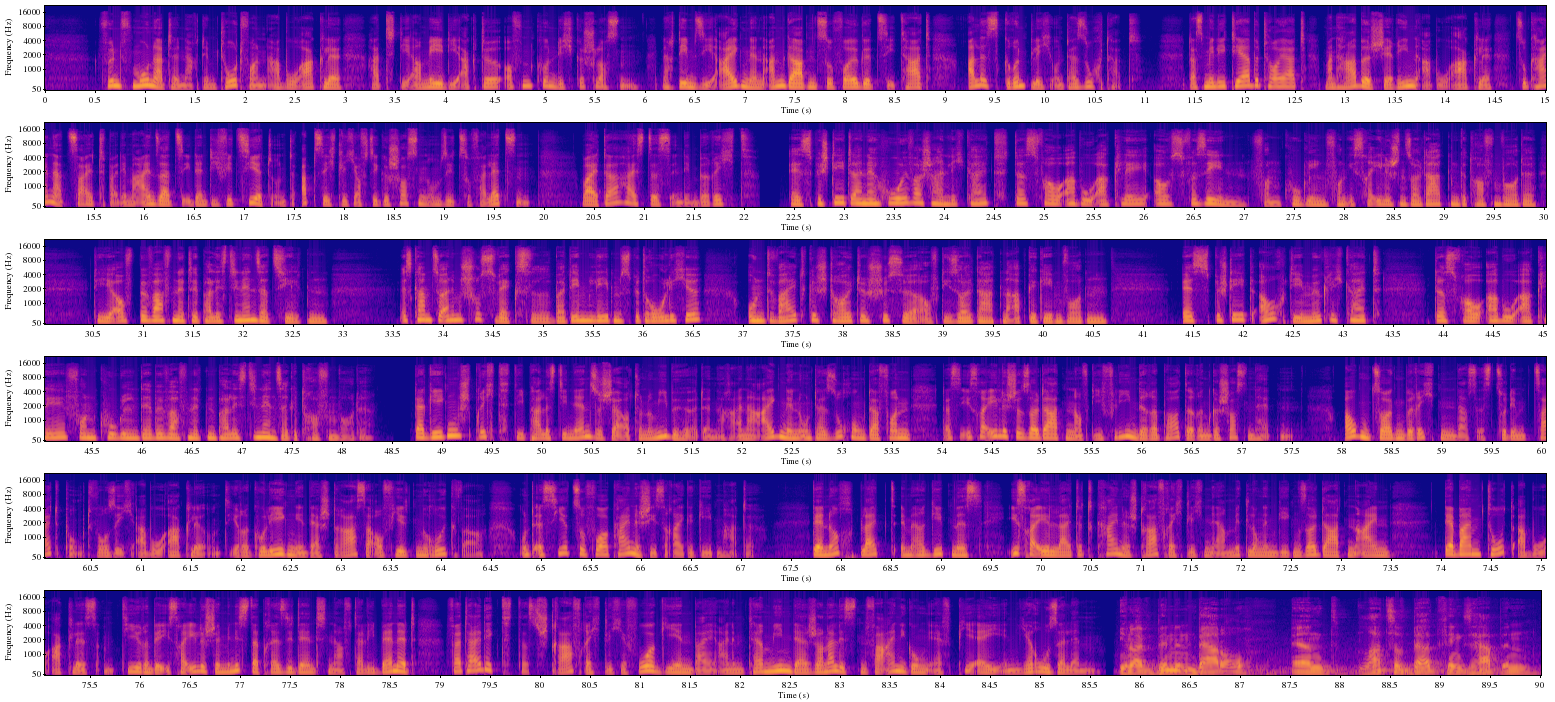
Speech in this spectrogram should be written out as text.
Fünf Monate nach dem Tod von Abu Akle hat die Armee die Akte offenkundig geschlossen, nachdem sie eigenen Angaben zufolge, Zitat, alles gründlich untersucht hat. Das Militär beteuert, man habe Sherin Abu Akle zu keiner Zeit bei dem Einsatz identifiziert und absichtlich auf sie geschossen, um sie zu verletzen. Weiter heißt es in dem Bericht es besteht eine hohe Wahrscheinlichkeit, dass Frau Abu Akleh aus Versehen von Kugeln von israelischen Soldaten getroffen wurde, die auf bewaffnete Palästinenser zielten. Es kam zu einem Schusswechsel, bei dem lebensbedrohliche und weit gestreute Schüsse auf die Soldaten abgegeben wurden. Es besteht auch die Möglichkeit, dass Frau Abu Akleh von Kugeln der bewaffneten Palästinenser getroffen wurde. Dagegen spricht die palästinensische Autonomiebehörde nach einer eigenen Untersuchung davon, dass israelische Soldaten auf die fliehende Reporterin geschossen hätten. Augenzeugen berichten, dass es zu dem Zeitpunkt, wo sich Abu Akle und ihre Kollegen in der Straße aufhielten, ruhig war und es hier zuvor keine Schießerei gegeben hatte. Dennoch bleibt im Ergebnis, Israel leitet keine strafrechtlichen Ermittlungen gegen Soldaten ein. Der beim Tod Abu Akles amtierende israelische Ministerpräsident Naftali Bennett verteidigt das strafrechtliche Vorgehen bei einem Termin der Journalistenvereinigung FPA in Jerusalem. You know, I've been in battle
